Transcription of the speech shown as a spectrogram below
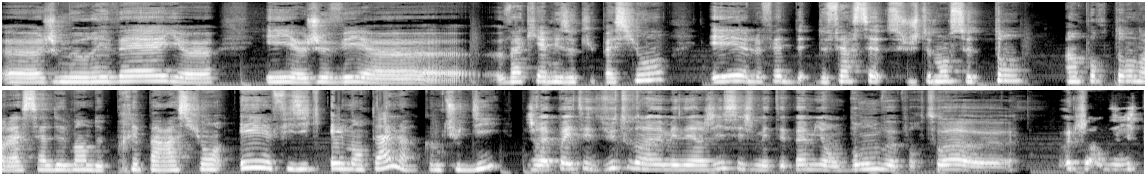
je me réveille et je vais vaquer à mes occupations et le fait de, faire justement ce temps important dans la salle de bain de préparation et physique et mentale, comme tu le dis. J'aurais pas été du tout dans la même énergie si je m'étais pas mis en bombe pour toi aujourd'hui.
